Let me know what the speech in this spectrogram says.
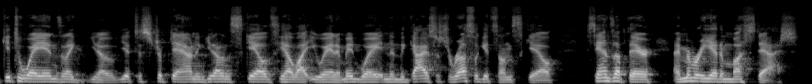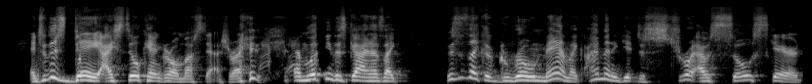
get to weigh-ins, and like you know, you have to strip down and get on the scale to see how light you weigh. And I'm in weight, and then the guy who's supposed to wrestle gets on the scale, stands up there. I remember he had a mustache. And to this day, I still can't grow a mustache, right? I'm looking at this guy and I was like, this is like a grown man. Like I'm gonna get destroyed. I was so scared.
